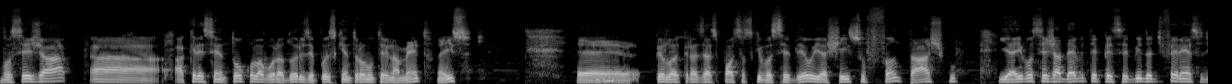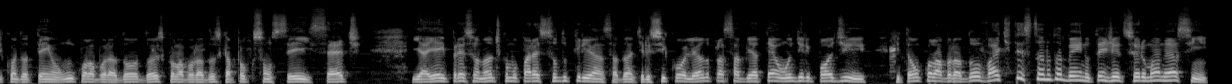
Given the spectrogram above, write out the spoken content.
você já ah, acrescentou colaboradores depois que entrou no treinamento, é isso? É, uhum. pela, pelas respostas que você deu e achei isso fantástico. E aí você já deve ter percebido a diferença de quando eu tenho um colaborador, dois colaboradores, daqui a pouco são seis, sete. E aí é impressionante como parece tudo criança, Dante. Ele fica olhando para saber até onde ele pode ir. Então o colaborador vai te testando também, não tem jeito, o ser humano é assim.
